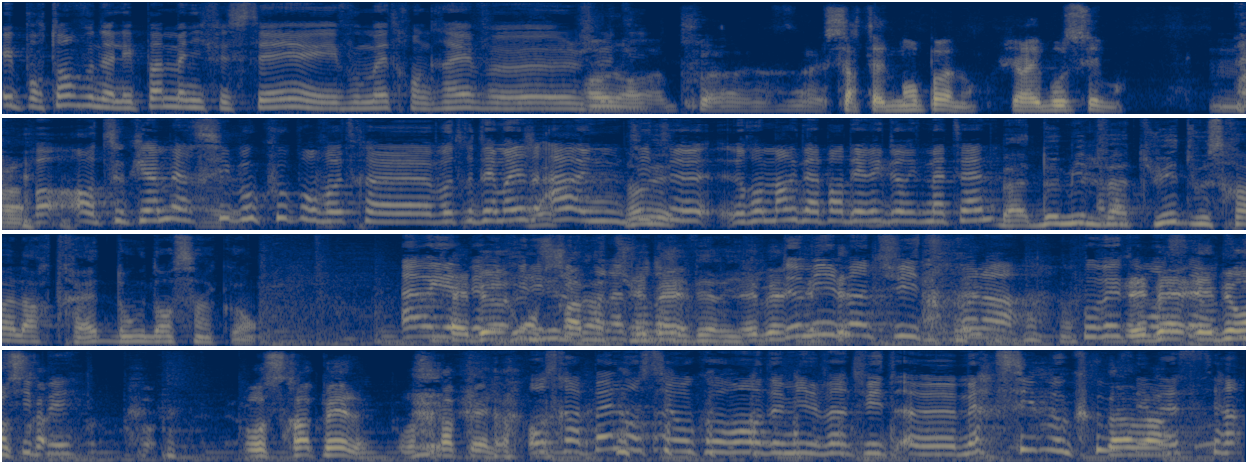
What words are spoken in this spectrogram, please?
Et pourtant, vous n'allez pas manifester et vous mettre en grève euh, oh jeudi euh, Certainement pas, non. J'irai bosser, moi. Mm. en tout cas, merci beaucoup pour votre, euh, votre témoignage. Ah, une petite remarque de la part d'Éric de Ritmaten bah, 2028, vous serez à la retraite, donc dans 5 ans. Ah oui, il y a eh ben, 2028, voilà. Vous pouvez eh ben, commencer à eh ben, anticiper. On se rappelle, on se rappelle. on se rappelle, on se tient au courant en 2028. Euh, merci beaucoup, Sébastien.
